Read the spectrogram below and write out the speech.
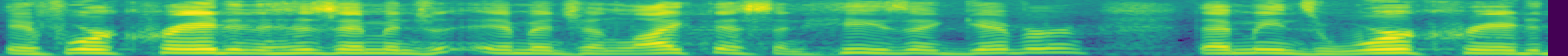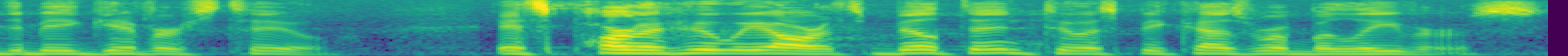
If we're created in his image, image and likeness and he's a giver, that means we're created to be givers too. It's part of who we are, it's built into us because we're believers.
